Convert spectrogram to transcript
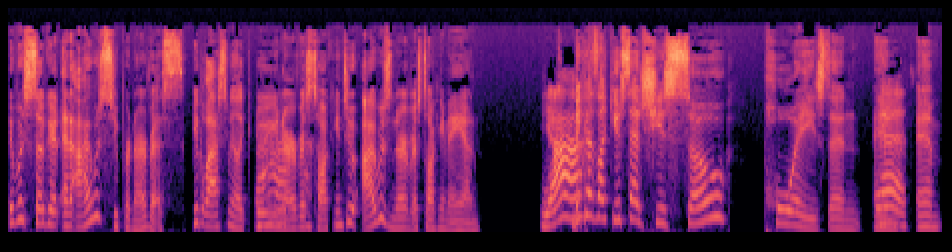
It was so good, and I was super nervous. People asked me like, who are you nervous talking to? I was nervous talking to Ann Yeah. because, like you said, she's so poised and and Yes. and,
